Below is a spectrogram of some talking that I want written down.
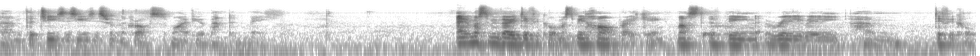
um, that Jesus uses from the cross. Why have you abandoned me? and it must have been very difficult. Must have been heartbreaking. Must have been really, really um, difficult.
